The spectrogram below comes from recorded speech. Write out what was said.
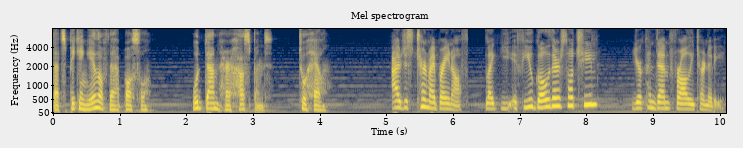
that speaking ill of the apostle would damn her husband to hell. I just turned my brain off. Like, if you go there, Sochil, you're condemned for all eternity.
